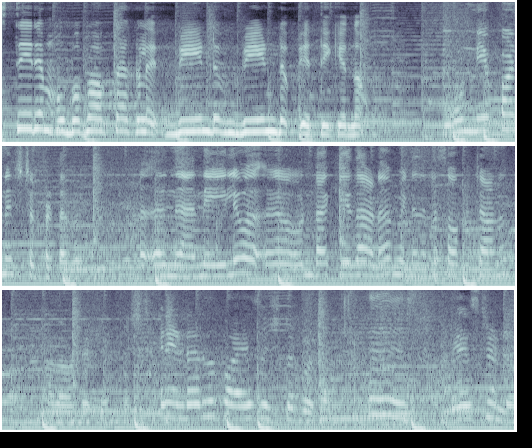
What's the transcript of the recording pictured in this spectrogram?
സ്ഥിരം ഉപഭോക്താക്കളെ വീണ്ടും വീണ്ടും എത്തിക്കുന്നു. ഉണ്ണിയപ്പാണ് ഇഷ്ടപ്പെട്ടത്. നെയ്യിൽ ഉണ്ടാക്കിയതാണ്. പിന്നെ നല്ല സോഫ്റ്റ് ആണ്. അതുകൊണ്ടൊക്കെ ഇഷ്ടം. പായസം ഇഷ്ടപ്പെട്ടോ? ടേസ്റ്റ് ഉണ്ടോ.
